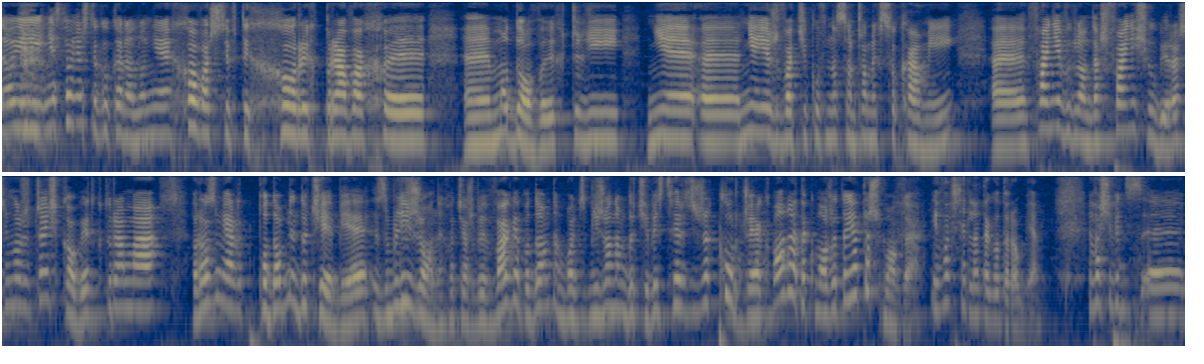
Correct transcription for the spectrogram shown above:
No i nie spełniasz tego kanonu, nie chowasz się w tych chorych prawach e, e, modowych, czyli nie, e, nie jesz wacików nasączonych sokami, e, fajnie wyglądasz, fajnie się ubierasz i może część kobiet, która ma rozmiar podobny do ciebie, zbliżony, chociażby wagę podobną bądź zbliżoną do ciebie, stwierdzi, że kurczę, jak ona tak może, to ja też mogę. I właśnie dlatego to robię. No właśnie, więc e,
